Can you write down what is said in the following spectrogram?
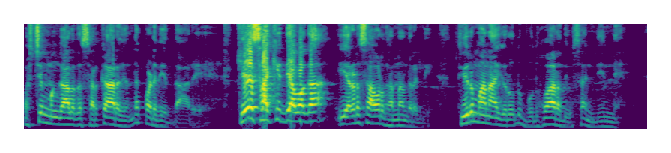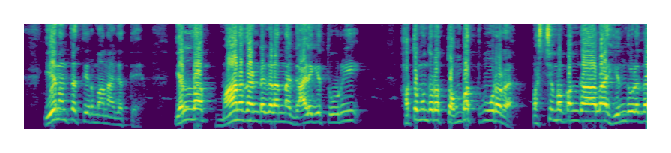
ಪಶ್ಚಿಮ ಬಂಗಾಳದ ಸರ್ಕಾರದಿಂದ ಪಡೆದಿದ್ದಾರೆ. ಕೇಸ್ ಹಾಕಿದ್ದು ಯಾವಾಗ ಎರಡು ಸಾವಿರದ ಹನ್ನೊಂದರಲ್ಲಿ. ತೀರ್ಮಾನ ಆಗಿರೋದು ಬುಧವಾರ ದಿವಸ ನಿನ್ನೆ. ಏನಂತ ತೀರ್ಮಾನ ಆಗತ್ತೆ? ಎಲ್ಲ ಮಾನದಂಡಗಳನ್ನು ಗಾಳಿಗೆ ತೂರಿ ಹತ್ತೊಂಬತ್ತು ನೂರ ತೊಂಬತ್ತ್ಮೂರರ ಪಶ್ಚಿಮ ಬಂಗಾಳ ಹಿಂದುಳಿದ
